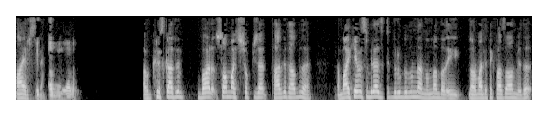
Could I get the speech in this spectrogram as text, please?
Myers yine. Hatırladım abi. Abi Chris Godwin bu ara son maç çok güzel target aldı da Mike Evans'ın birazcık durgunluğundan ondan dolayı normalde pek fazla almıyordu.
